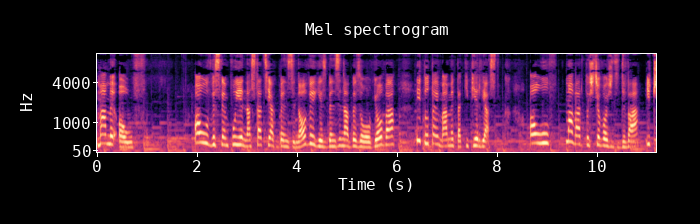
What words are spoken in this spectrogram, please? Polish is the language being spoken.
mamy ołów. Ołów występuje na stacjach benzynowych, jest benzyna bezołowiowa i tutaj mamy taki pierwiastek. Ołów ma wartościowość 2 i 4.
